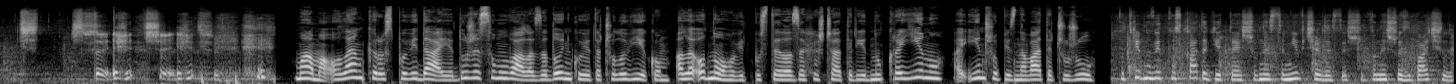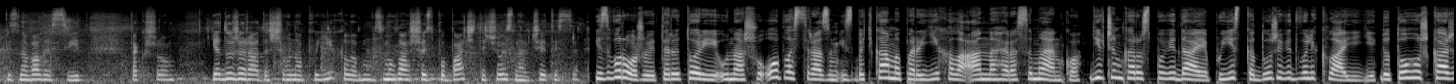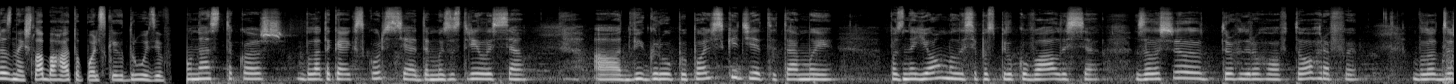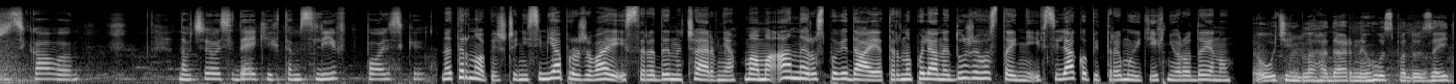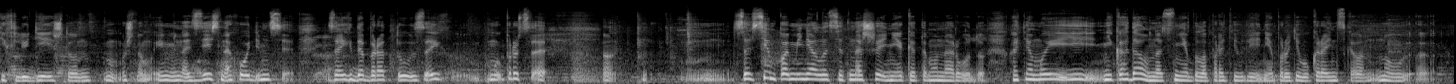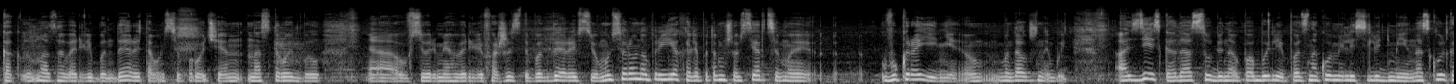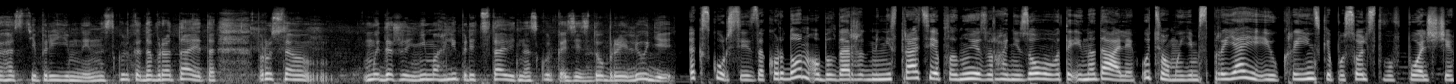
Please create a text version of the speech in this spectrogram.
Мама Оленки розповідає, дуже сумувала за донькою та чоловіком, але одного відпустила захищати рідну країну, а іншу пізнавати чужу. Потрібно відпускати дітей, щоб вони самі вчилися, щоб вони щось бачили, пізнавали світ. Так що я дуже рада, що вона поїхала, змогла щось побачити, чогось навчитися. Із ворожої території у нашу область разом із батьками переїхала Анна Герасименко. Дівчинка розповідає, поїздка дуже відволікла її. До того ж, каже, знайшла багато польських друзів. У нас також була така екскурсія, де ми зустрілися дві групи польські діти, та ми познайомилися, поспілкувалися, залишили друг другу автографи. Було дуже цікаво. Навчилися деяких там слів польських. На Тернопільщині сім'я проживає із середини червня. Мама Анни розповідає, тернополяни дуже гостинні і всіляко підтримують їхню родину. Очень благодарны Господу за этих людей, что, он, что мы именно здесь находимся, за их доброту, за их... Мы просто... э, м, Совсем поменялось отношение к этому народу. Хотя мы и никогда у нас не было противления против украинского, ну, э, как у нас говорили бандеры там и все прочее, настрой был, все время говорили фашисты, бандеры, все. Мы все равно приехали, потому что в сердце мы в Украине э, мы должны быть. А здесь, когда особенно побыли, познакомились с людьми, насколько гостеприимны, насколько доброта, это просто мы даже не могли представить, насколько здесь добрые люди. Екскурсії за кордон облдержадміністрація планує зорганізовувати і надалі. У цьому їм сприяє і українське посольство в Польщі.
